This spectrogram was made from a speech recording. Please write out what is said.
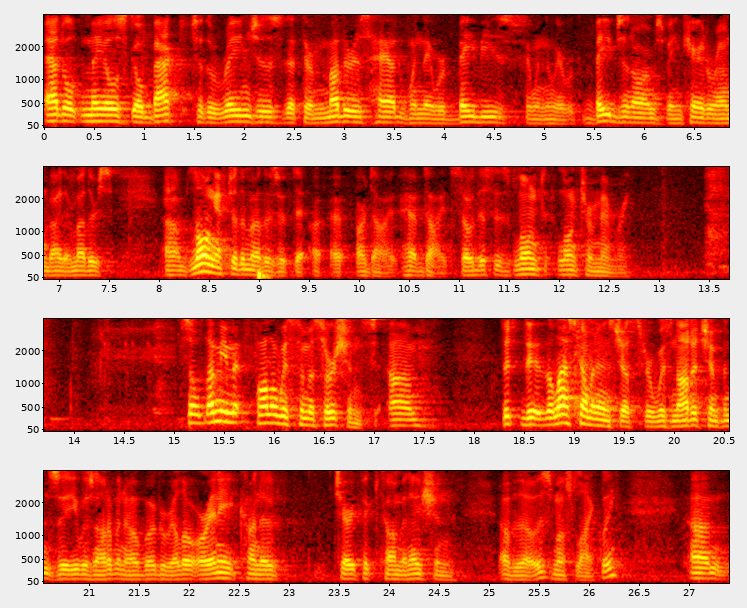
adult males go back to the ranges that their mothers had when they were babies, so when they were babes in arms being carried around by their mothers, um, long after the mothers have, are died, have died. So this is long, long-term memory. So let me follow with some assertions. Um, the, the, the, last common ancestor was not a chimpanzee, was not a bonobo, gorilla, or any kind of cherry-picked combination of those, most likely. Um,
